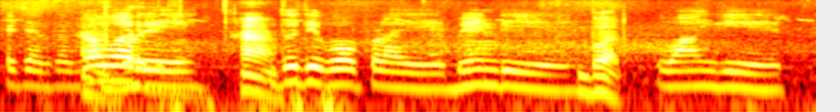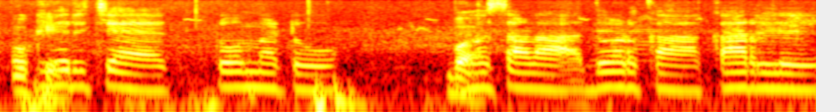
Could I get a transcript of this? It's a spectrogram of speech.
त्याच्यात का गवार हा. आहे दुधी भोपळा आहे भेंडी आहे बर. वांगी आहेत ओके. मिरच्या आहेत टोमॅटो बर. मसाला दोडका कारले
